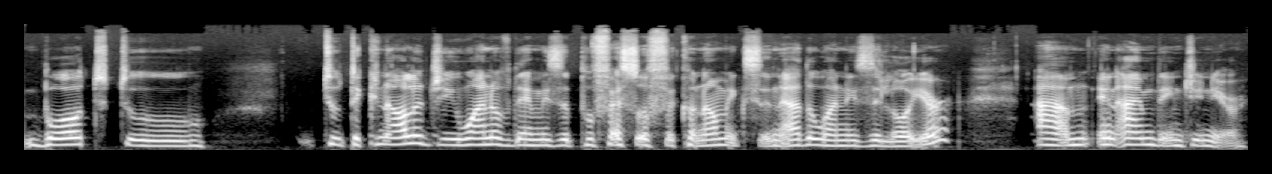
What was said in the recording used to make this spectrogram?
brought to to technology, one of them is a professor of economics, and the other one is a lawyer, um, and I'm the engineer.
